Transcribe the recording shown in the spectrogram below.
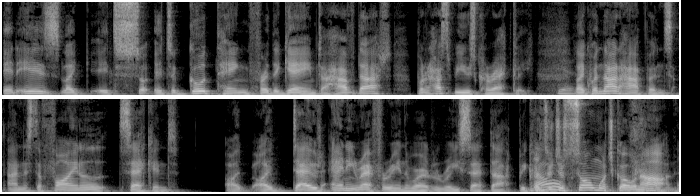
it is like it's so, it's a good thing for the game to have that, but it has to be used correctly. Yeah. Like when that happens and it's the final second, I, I doubt any referee in the world will reset that because No. there's just so much going on,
